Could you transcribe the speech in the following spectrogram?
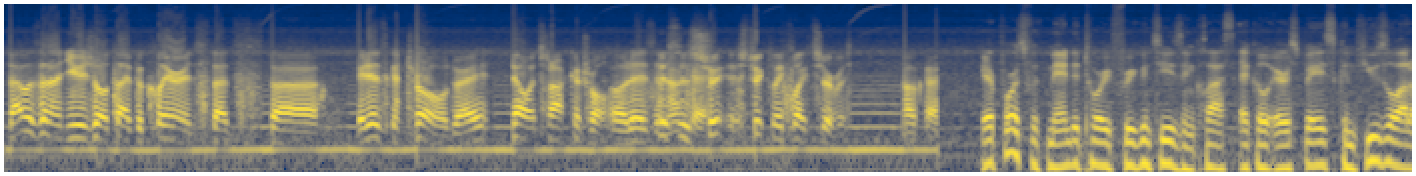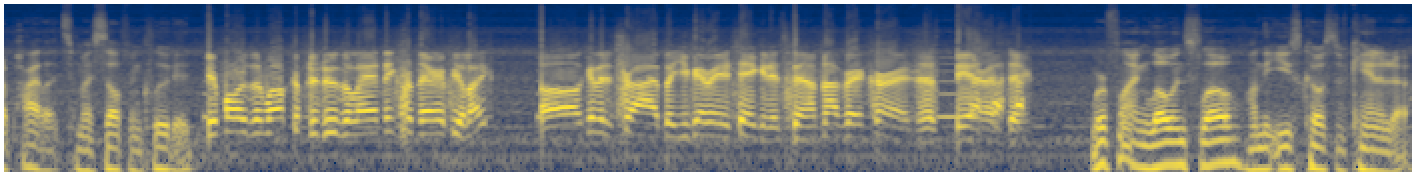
That was an unusual type of clearance. That's, uh, it is controlled, right? No, it's not controlled. Oh, it isn't? This is stri- strictly flight service. Okay. Airports with mandatory frequencies in Class Echo airspace confuse a lot of pilots, myself included. You're more than welcome to do the landing from there if you like. Oh, I'll give it a try, but you get ready to take it. It's been, I'm not very current. It'll be interesting. We're flying low and slow on the east coast of Canada,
